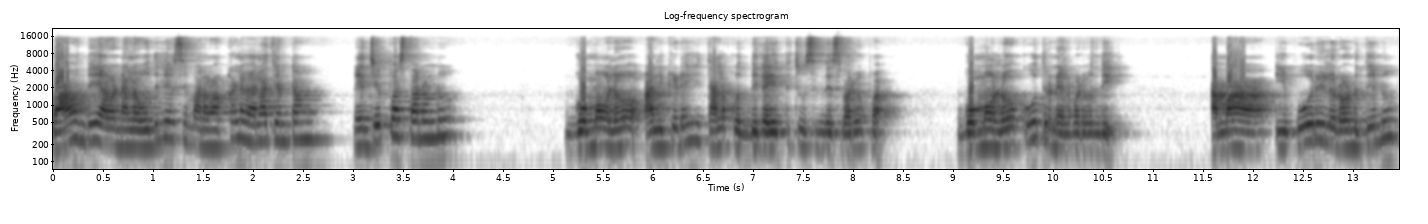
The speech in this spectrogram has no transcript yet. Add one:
బాగుంది ఆవిడ అలా వదిలేసి మనం అక్కళ్ళం ఎలా తింటాం? నేను చెప్పొస్తానుండు. గుమ్మంలో అలికిడై తల కొద్దిగా ఎత్తి చూసింది స్వరూప. గుమ్మంలో కూతురు నిలబడి ఉంది. అమ్మా ఈ పూరీలు రెండు తిను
